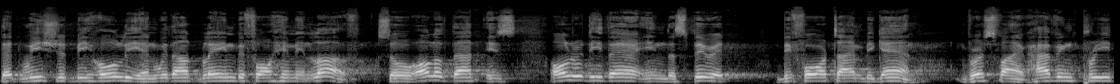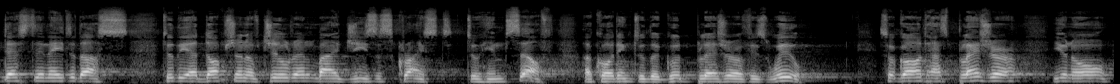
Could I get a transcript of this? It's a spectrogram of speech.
That we should be holy and without blame before Him in love. So all of that is already there in the Spirit before time began. Verse 5 having predestinated us to the adoption of children by Jesus Christ to himself, according to the good pleasure of his will. So God has pleasure, you know,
